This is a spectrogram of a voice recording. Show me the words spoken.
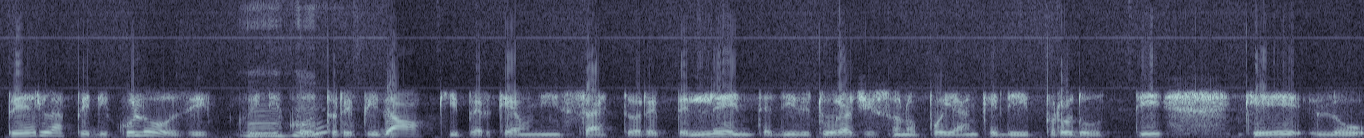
per la pediculosi, quindi uh-huh. contro i pidocchi, perché è un insetto repellente, addirittura ci sono poi anche dei prodotti che lo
